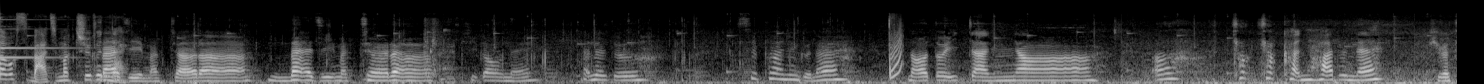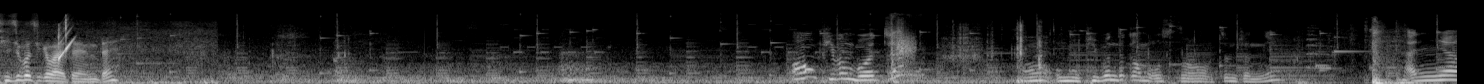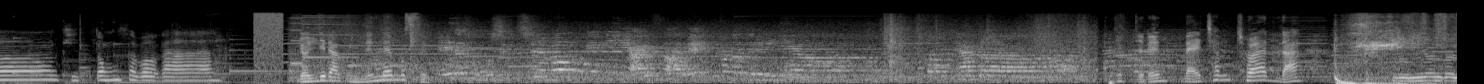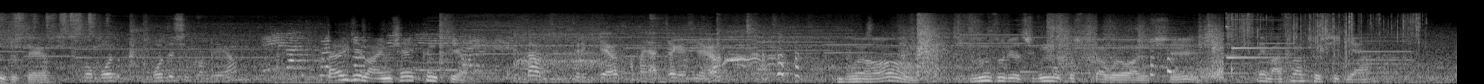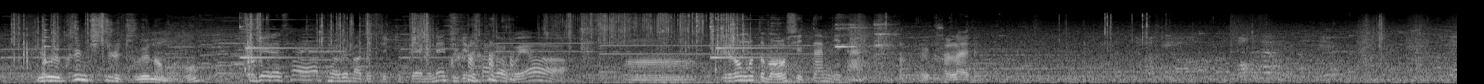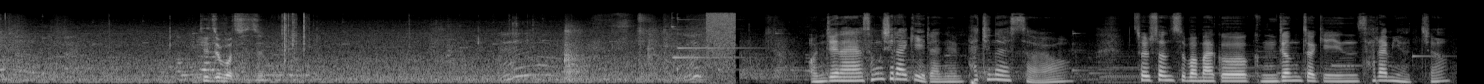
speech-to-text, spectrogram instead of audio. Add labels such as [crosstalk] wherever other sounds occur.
스타벅스 마지막 출근 날. 마지막처럼 마지막처럼 비가 오네. 하늘도 슬퍼하는구나. 너도 있지 않냐? 아 척척한 하루네. 비가 뒤집어지게 와야 되는데. 어? 비번 뭐였지? 어 어머 비번도 까먹었어. 어쩜 좋니? 안녕 뒷동서버가 열일하고 있는 내 모습 57번 고객님 아이스 아메리카노 드릴게요 고객들은 날 참 좋아한다 음료 한 잔 주세요. 뭐, 뭐, 뭐 드실 건데요? 딸기 라임 쉐이큰 티요. 이따 드릴게요 가만히 앉아 계세요 [laughs] 뭐야? 무슨 소리야? 지금 먹고 싶다고요, 아저씨. 네 마지막 조식이야 이걸 크림치즈를 두 개나 먹어? 두 개를 사야 별을 받을 수 있기 때문에 두 개를 산 거고요. [laughs] 아, 이런 것도 먹을 수 있답니다. 여기 갈라야 돼. 뒤집어지지 언제나 성실하게 일하는 파트너였어요. 솔선수범하고 긍정적인 사람이었죠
